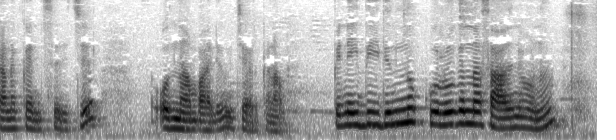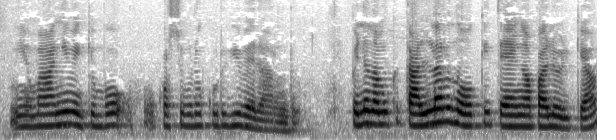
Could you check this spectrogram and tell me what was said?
കണക്കനുസരിച്ച് ഒന്നാം പാലും ചേർക്കണം. പിന്നെ ഇത് ഇരുന്ന് കുറുകുന്ന സാധനമാണ്. വാങ്ങി വെക്കുമ്പോൾ കുറച്ചും കൂടെ കുറുകി വരാറുണ്ട്. പിന്നെ നമുക്ക് കളർ നോക്കി തേങ്ങാപ്പാൽ ഒഴിക്കാം.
